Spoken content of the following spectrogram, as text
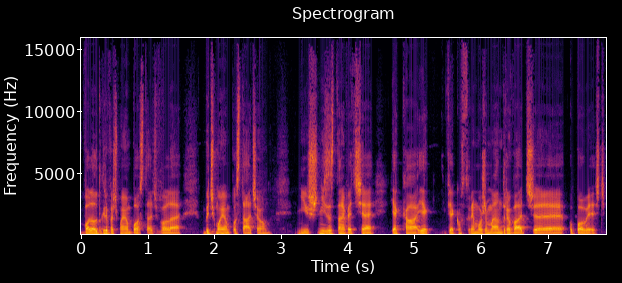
wolę odgrywać moją postać, wolę być moją postacią, niż, niż zastanawiać się, jaka, jak, w jaką stronę może meandrować e, opowieść.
